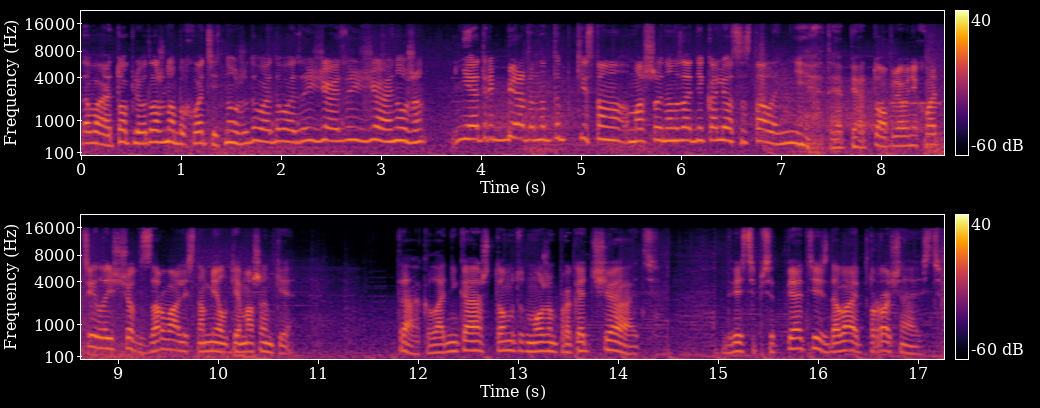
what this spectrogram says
давай, топлива должно бы хватить. Ну же, давай, давай, заезжай, заезжай, нужен. Нет, ребята, на топки машина на задние колеса стала. Нет, опять топлива не хватило, еще взорвались там мелкие машинки. Так, ладненько, что мы тут можем прокачать? 255 есть, давай, прочность.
